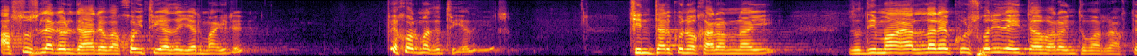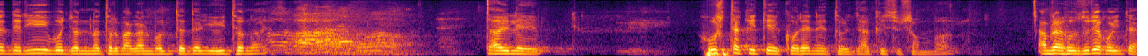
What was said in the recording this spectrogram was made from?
আফসুস লাগল দেখা রে বা খই থুইয়া যায় ইয়ার মাইরে। পেখর মাঝে থুইয়া যায় চিন্তার কোনো কারণ নাই। যদি মা আল্লাহরে খুশ করি যাইতে পারেন তোমার রাখতে দেরি হইব, জন্নতর বাগান বলতে দেরি হইতো নয়। তাইলে হুশ থাকিতে করে নে, তোর যা কিছু সম্ভব। আমরা হুজুরে কইতা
